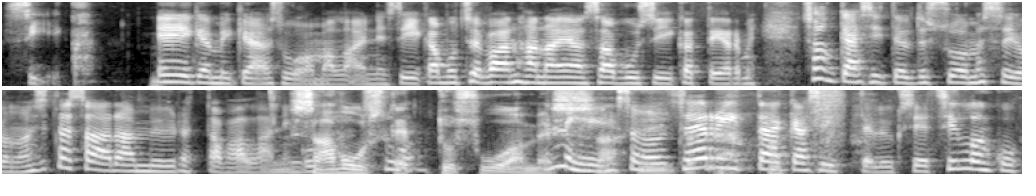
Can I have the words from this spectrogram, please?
siika. Eikä mikään suomalainen siika, mutta se vanhan ajan savusiika-termi, se on käsitelty Suomessa, jolloin sitä saadaan myydä tavallaan. Niin kuin Savustettu Su- Suomessa. Niin, se, on, se riittää käsittelyksi. Et silloin kun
